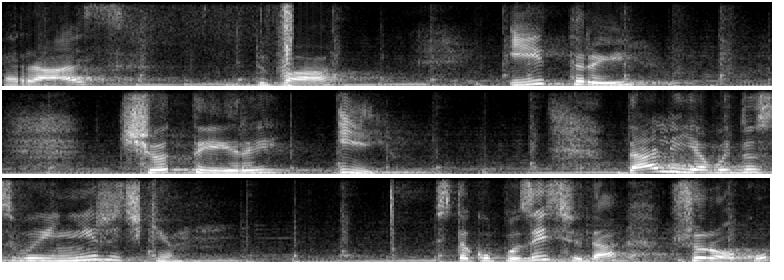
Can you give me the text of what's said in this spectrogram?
Раз, два і три, чотири і. Далі я веду свої ніжечки в таку позицію, да, в широку.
